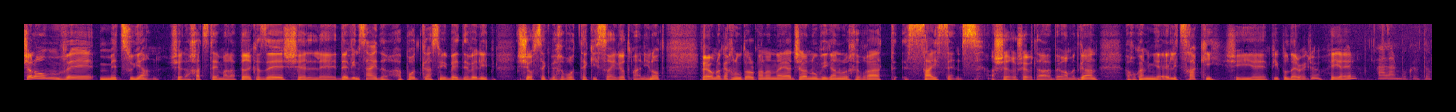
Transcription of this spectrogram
שלום ומצוין שלחצתם על הפרק הזה של Dev Insider, הפודקאסט מבית Develeap שעוסק בחברות טק ישראליות מעניינות. והיום לקחנו את האולפן הנייד שלנו והגענו לחברת Sisense, אשר יושבת לה ברמת גן. אנחנו כאן עם יעל יצחקי, שהיא People Director. היי, יעל. אהלן, בוקר טוב.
